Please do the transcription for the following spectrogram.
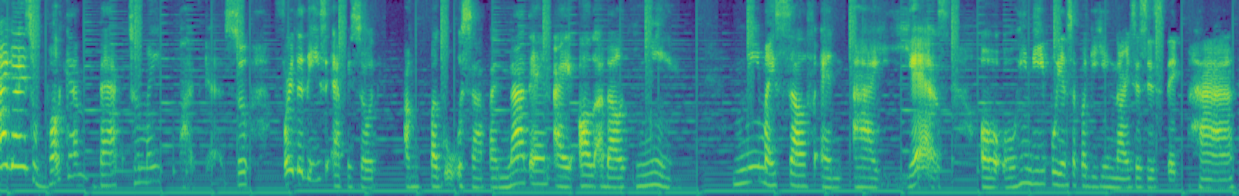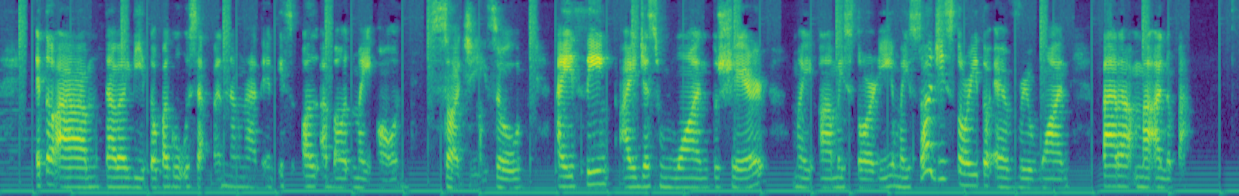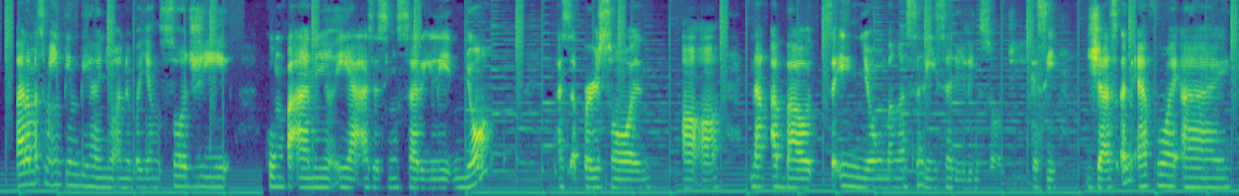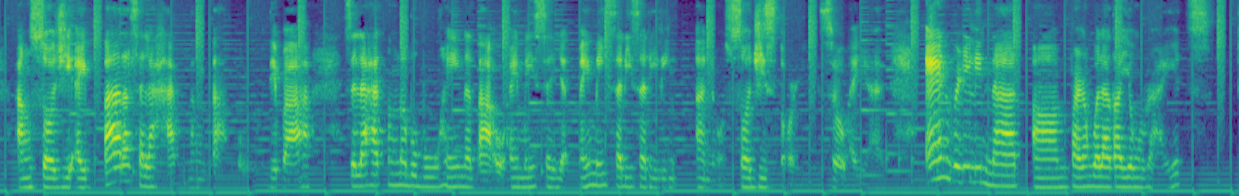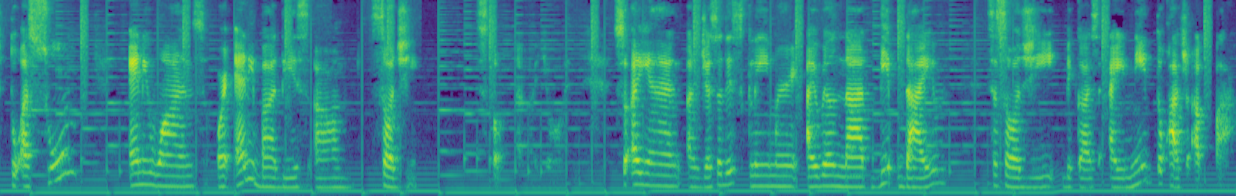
Hi guys! Welcome back to my podcast. So, for today's episode, ang pag-uusapan natin ay all about me. Me, myself, and I. Yes! Oo, hindi po yan sa pagiging narcissistic, ha? Ito, um, tawag dito, pag-uusapan lang natin, it's all about my own soji. So, I think I just want to share my uh, my story, my soji story to everyone para maano pa. Para mas maintindihan nyo ano ba yung soji, kung paano nyo i-assess yung sarili nyo as a person, oo, na about sa inyong mga sari-sariling soji. Kasi just an FYI, ang soji ay para sa lahat ng tao. ba? Sa lahat ng nabubuhay na tao ay may saya, may may sari-sariling ano, soji story. So ayan. And really not, um, parang wala tayong rights to assume anyone's or anybody's um, soji. Stop na yun. So, ayan, uh, just a disclaimer, I will not deep dive sa soji because I need to catch up pa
